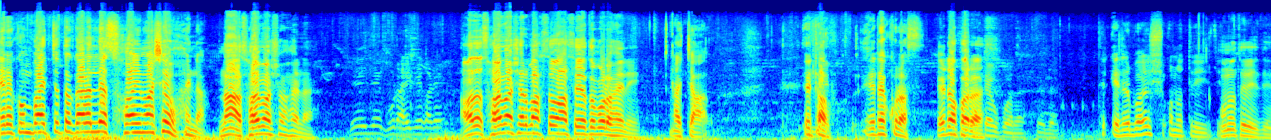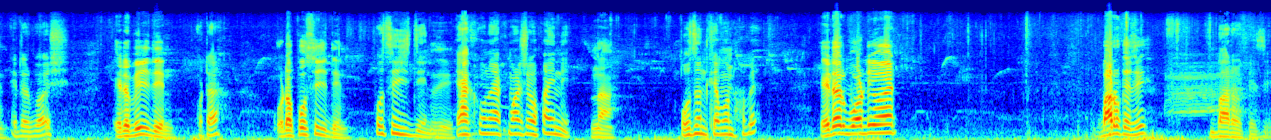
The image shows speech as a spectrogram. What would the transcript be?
এরকম বাচ্চা তো গাড়লে ছয় মাসেও হয় না। না ছয় মাসও হয় না। আমাদের ছয় মাসের বাচ্চাও আছে এত বড় হয়নি। আচ্ছা এটাও এটা ক্রস। এটা করা এটার বয়স উনত্রিশ দিন। উনত্রিশ দিন। এটার বয়স? এটা বিশ দিন। ওটা? ওটা পঁচিশ দিন। পঁচিশ দিন। এখন এক মাসও হয়নি? না। ওজন কেমন হবে? এটার বডি ওয়েট বারো কেজি। বারো কেজি।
